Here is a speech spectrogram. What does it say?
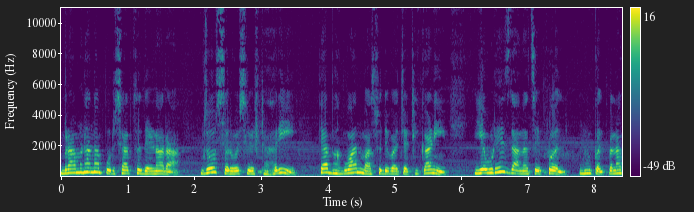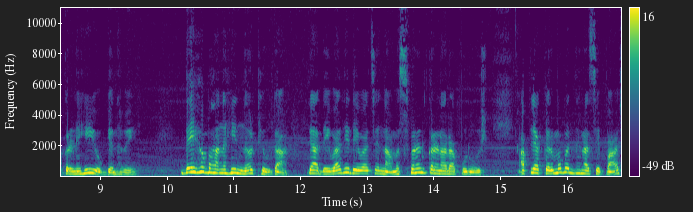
ब्राह्मणांना पुरुषार्थ देणारा जो सर्वश्रेष्ठ हरी त्या भगवान वासुदेवाच्या ठिकाणी एवढेच दानाचे फल म्हणून कल्पना करणेही योग्य नव्हे. देहभानही न ठेवता त्या देवाधिदेवाचे नामस्मरण करणारा पुरुष आपल्या कर्मबंधनाचे पाश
